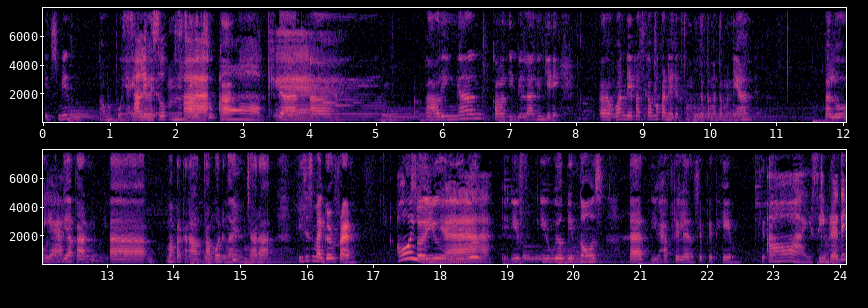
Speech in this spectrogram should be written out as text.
it's mean kamu punya Saling ini- suka. mm, saling suka Oh, Oke. dan em, palingan kalau dibilangin gini eh, one day pasti kamu akan diajak ke teman-temannya lalu Iya. dia akan eh, memperkenalkan kamu dengan cara this is my girlfriend oh so you you will you, you will be knows that you have relationship with him gitu Oh, I see. Berarti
